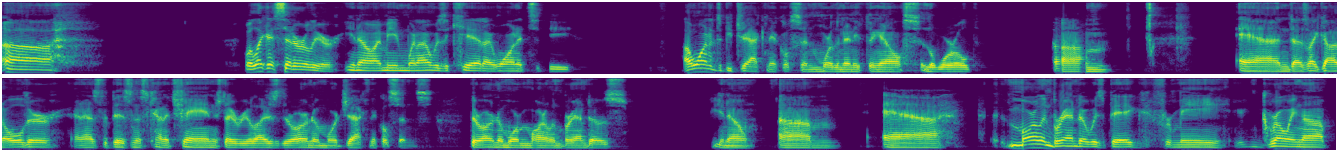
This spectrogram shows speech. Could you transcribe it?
Uh, well, like I said earlier, you know, I mean, when I was a kid, I wanted to be, I wanted to be Jack Nicholson more than anything else in the world. Um, and as I got older and as the business kind of changed, I realized there are no more Jack Nicholsons. There are no more Marlon Brandos, you know. Um, uh, Marlon Brando was big for me growing up.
